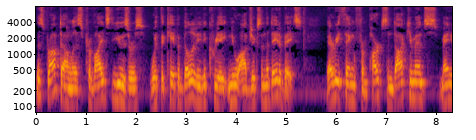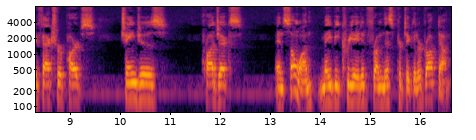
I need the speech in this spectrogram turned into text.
This drop-down list provides the users with the capability to create new objects in the database everything from parts and documents, manufacturer parts, changes, projects, and so on may be created from this particular dropdown.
